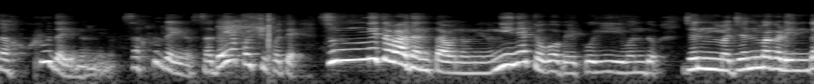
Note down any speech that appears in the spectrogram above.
ಸಹೃದಯನು ನೀನು. ಸಹೃದಯನು ಸದಯ ಪಶುಪತೆ, ಸುನ್ನಿತವಾದಂಥವನು ನೀನು. ನೀನೇ ತಗೋಬೇಕು ಈ ಒಂದು ಜನ್ಮ, ಜನ್ಮಗಳಿಂದ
